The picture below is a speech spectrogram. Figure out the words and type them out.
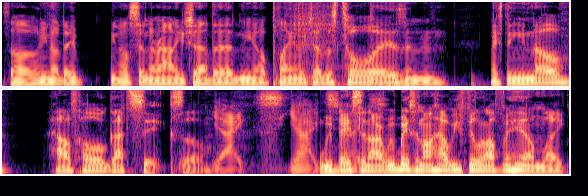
So you know they you know sitting around each other, and, you know playing with each other's toys, and next thing you know, household got sick. So Yikes! Yikes! we basing yikes. our we basing on how we feeling off of him. Like,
